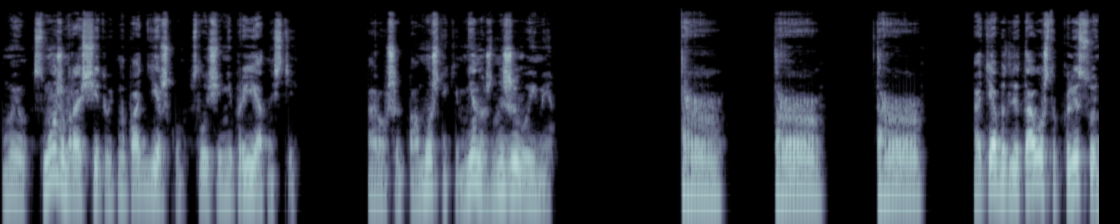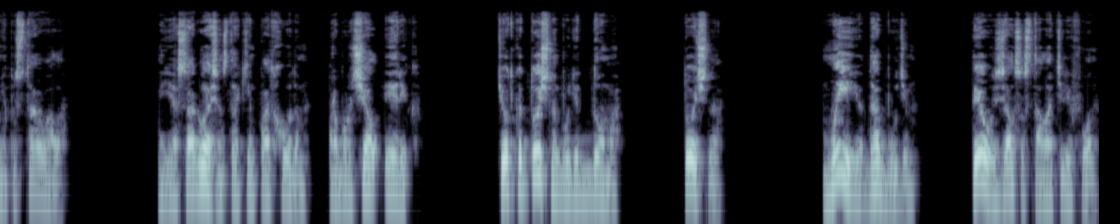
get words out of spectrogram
Мы сможем рассчитывать на поддержку в случае неприятностей. Хорошие помощники мне нужны живыми. Трррр, трррр, трррр. Хотя бы для того, чтобы колесо не пустовало. «Я согласен с таким подходом», – пробурчал Эрик. «Тетка точно будет дома?» «Точно. Мы ее добудем». Тео взял со стола телефон.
